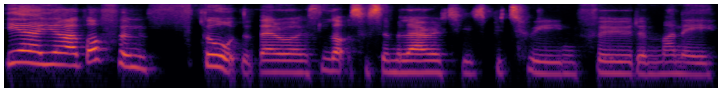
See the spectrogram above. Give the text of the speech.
Yeah, yeah. I've often thought that there are lots of similarities between food and money.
